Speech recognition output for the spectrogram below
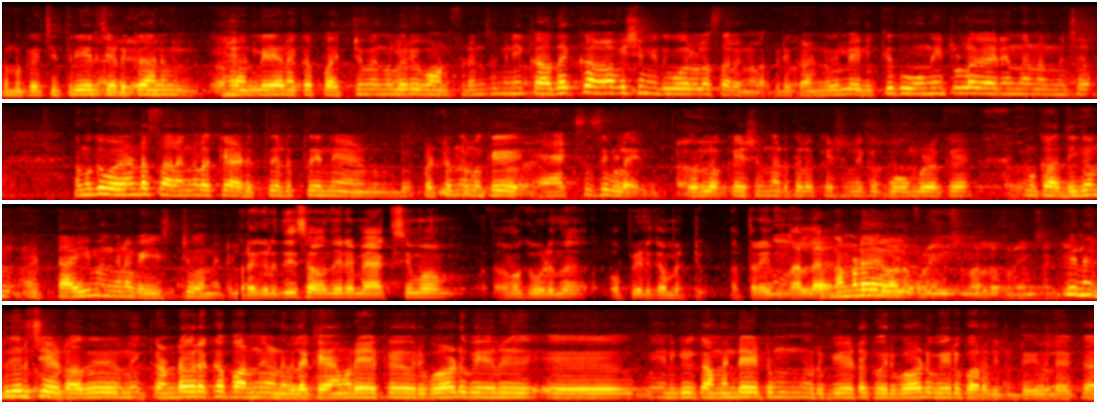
നമുക്ക് ചിത്രീകരിച്ചെടുക്കാനും ഹാൻഡിൽ ചെയ്യാനൊക്കെ പറ്റുമെന്നുള്ളൊരു കോൺഫിഡൻസ് പിന്നെ കഥയ്ക്ക് ആവശ്യം ഇതുപോലുള്ള സ്ഥലങ്ങളാണ്. പിന്നെ കണ്ണൂരിൽ എനിക്ക് തോന്നിയിട്ടുള്ള കാര്യം എന്താണെന്ന് വെച്ചാൽ നമുക്ക് വേണ്ട സ്ഥലങ്ങളൊക്കെ അടുത്തടുത്ത് തന്നെയാണ്. പെട്ടെന്ന് നമുക്ക് ആക്സസിബിൾ ആയിരിക്കും. ഒരു ലൊക്കേഷൻ അടുത്ത ലൊക്കേഷനിലേക്ക് പോകുമ്പോഴൊക്കെ നമുക്ക് അധികം ടൈം അങ്ങനെ വേസ്റ്റ് വന്നിട്ടില്ല. പ്രകൃതി സൗന്ദര്യം മാക്സിമം നമുക്ക് ഇവിടുന്ന് ഒപ്പിയെടുക്കാൻ പറ്റും. അത്രയും നല്ല നമ്മുടെ പിന്നെ തീർച്ചയായിട്ടും. അത് കണ്ടവരൊക്കെ പറഞ്ഞാണ് ഇതിലെ ക്യാമറയൊക്കെ ഒരുപാട് പേര് എനിക്ക് കമന്റ് ആയിട്ടും റിവ്യൂ ആയിട്ടൊക്കെ ഒരുപാട് പേര് പറഞ്ഞിട്ടുണ്ട്. ഇതിലൊക്കെ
